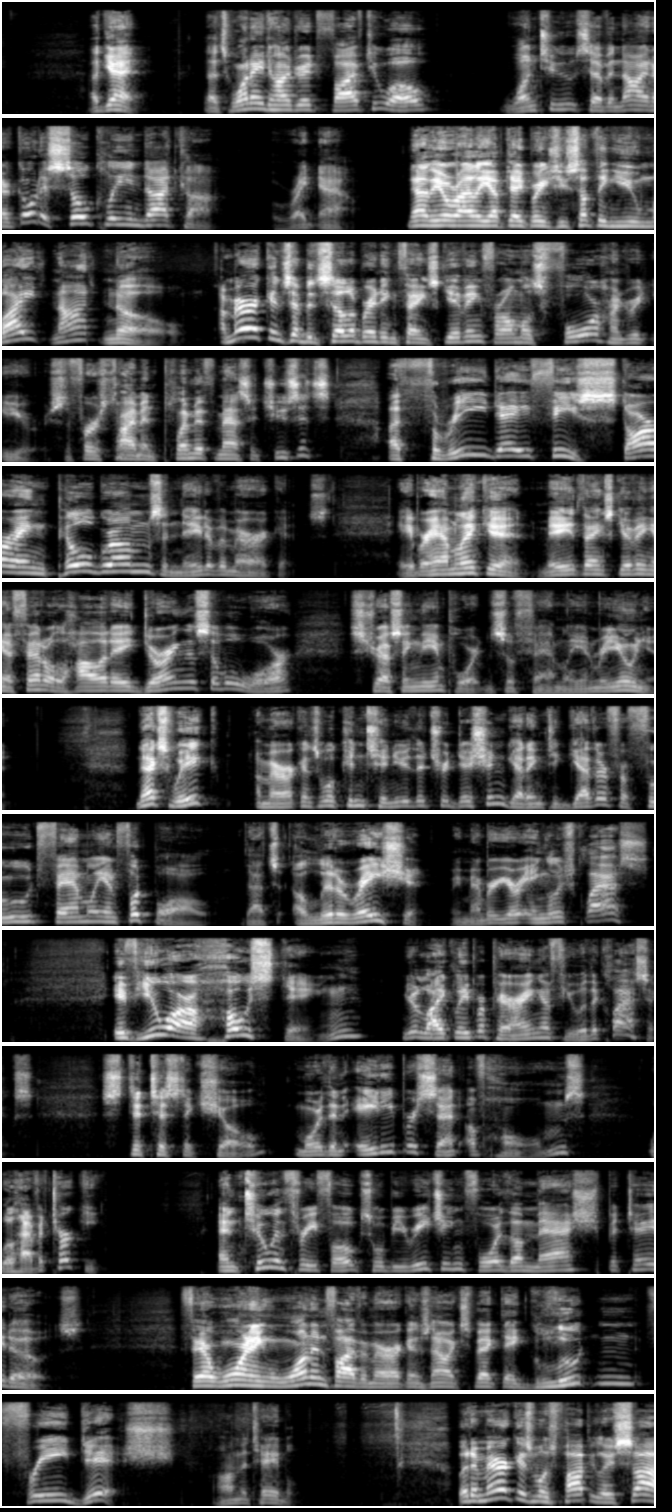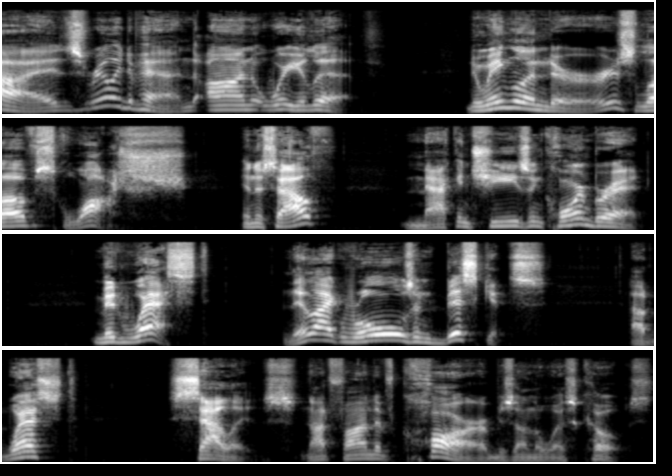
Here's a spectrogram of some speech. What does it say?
Again, that's 1 800 520 1279 or go to SoClean.com right now. Now, the O'Reilly Update brings you something you might not know. Americans have been celebrating Thanksgiving for almost 400 years. The first time in Plymouth, Massachusetts, a three day feast starring pilgrims and Native Americans. Abraham Lincoln made Thanksgiving a federal holiday during the Civil War, stressing the importance of family and reunion. Next week, Americans will continue the tradition, getting together for food, family, and football. That's alliteration. Remember your English class? If you are hosting, you're likely preparing a few of the classics. Statistics show more than 80% of homes will have a turkey. And two and three folks will be reaching for the mashed potatoes. Fair warning one in five Americans now expect a gluten free dish on the table. But America's most popular sides really depend on where you live. New Englanders love squash, In the South, mac and cheese and cornbread. Midwest, they like rolls and biscuits. Out west, salads. Not fond of carbs on the West Coast.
